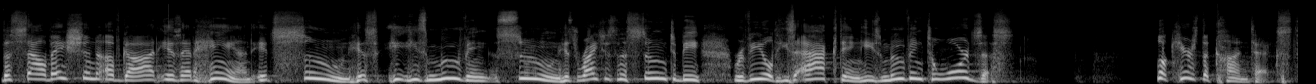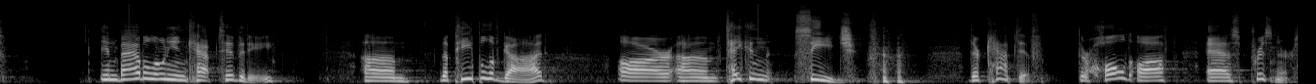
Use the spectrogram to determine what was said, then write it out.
The salvation of God is at hand. It's soon. His, he, he's moving soon. His righteousness soon to be revealed. He's acting. He's moving towards us. Look, here's the context in Babylonian captivity, um, the people of God are um, taken siege. They're captive. They're hauled off as prisoners.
